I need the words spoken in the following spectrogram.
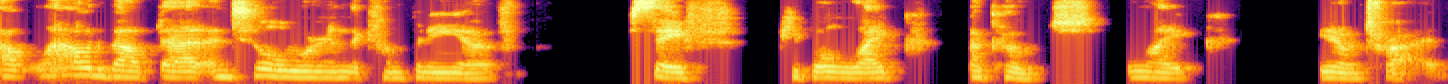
out loud about that until we're in the company of safe people like a coach, like you know tribe.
